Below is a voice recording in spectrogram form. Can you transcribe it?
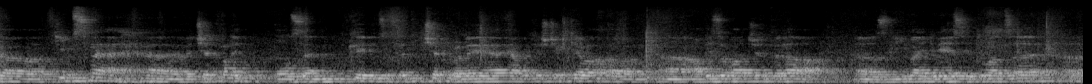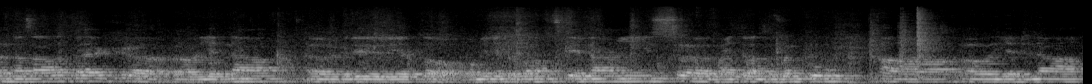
eh, tím jsme eh, vyčerpali pozemky, co se týče prodeje. Já bych ještě chtěl avizovat, že teda zbývají dvě situace na zálepech. Jedna, kdy je to poměrně problematické jednání s majitelem pozemku a jedna,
